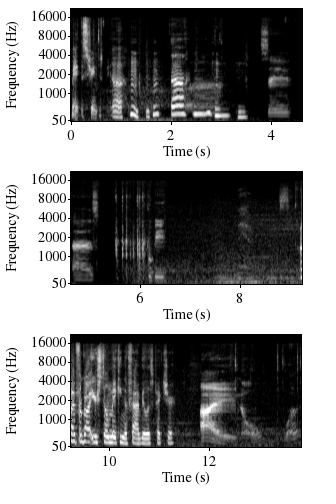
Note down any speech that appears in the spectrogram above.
Wait, the stream's. Uh, hmm, hmm uh, hmm, hmm, hmm. Save as poopy. I forgot you're still making a fabulous picture. I know. What?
